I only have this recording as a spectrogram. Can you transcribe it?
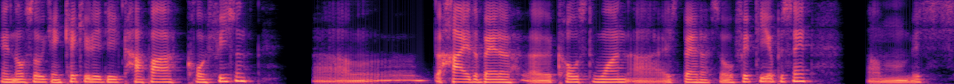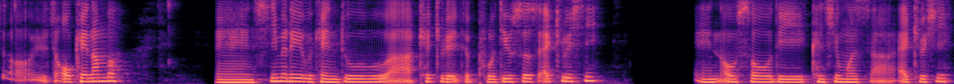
And also we can calculate the kappa coefficient. Uh, the higher the better, uh, close to one uh, is better. So 50%, um, it's, it's an okay number. And similarly, we can do uh, calculate the producer's accuracy and also the consumer's uh, accuracy.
